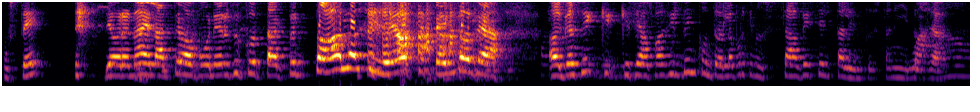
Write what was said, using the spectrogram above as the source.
usted de ahora en adelante va a poner su contacto en todos los videos que tengo, o sea, hágase que, que, sea fácil de encontrarla porque no sabes el talento de esta niñita. O sea,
